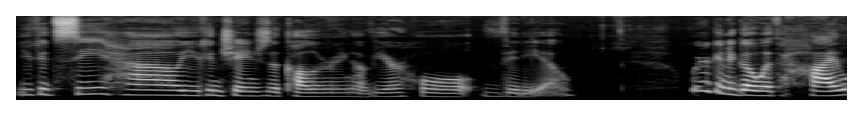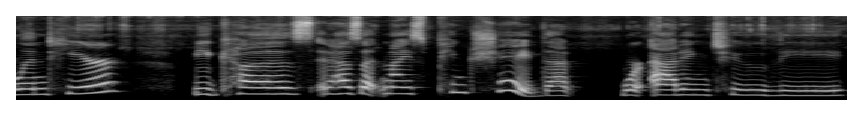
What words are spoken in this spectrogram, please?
You could see how you can change the coloring of your whole video. We're going to go with Highland here because it has that nice pink shade that we're adding to the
